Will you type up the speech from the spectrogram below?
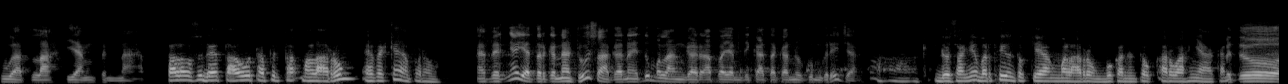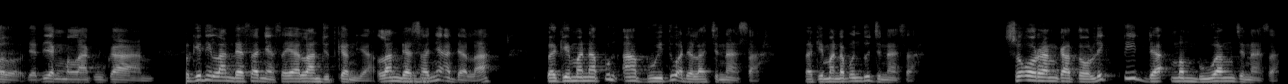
buatlah yang benar. Kalau sudah tahu tapi tak melarung, efeknya apa, Rom? Efeknya ya terkena dosa karena itu melanggar apa yang dikatakan hukum gereja. Ah, dosanya berarti untuk yang melarung, bukan untuk arwahnya kan? Betul, jadi yang melakukan. Begini landasannya, saya lanjutkan ya. Landasannya hmm. adalah bagaimanapun abu itu adalah jenazah. Bagaimanapun itu jenazah. Seorang Katolik tidak membuang jenazah.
